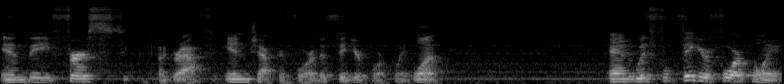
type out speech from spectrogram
in the first uh, graph in chapter 4, the figure 4.1. And with figure 4.1,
